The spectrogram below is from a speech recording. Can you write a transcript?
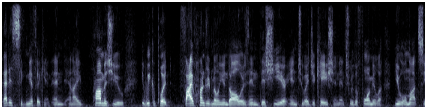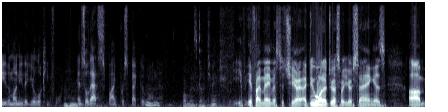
that is significant. And, and I promise you, we could put $500 million in this year into education and through the formula, you will not see the money that you're looking for. Mhm. And so that's my perspective on that. Formula's got to change. If, if I may, Mr. Chair, I do want to address what you're saying is, um,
